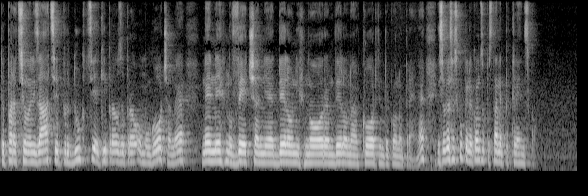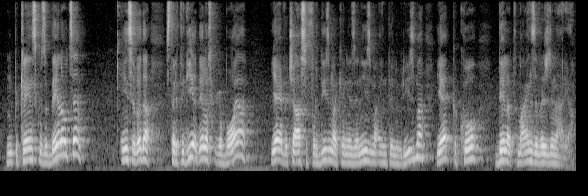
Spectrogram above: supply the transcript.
to je pa racionalizacija produkcije, ki pravzaprav omogoča ne, ne nehno večanje delovnih norm, delo na kort in tako naprej. Ne. In seveda se skupaj na koncu postane peklensko. Hm, peklensko za delavce in seveda strategija delovskega boja je v času Fordizma, kenezianizma in telorizma, je kako delati manj za več denarja.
